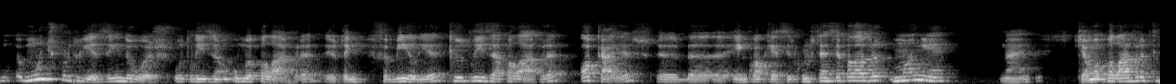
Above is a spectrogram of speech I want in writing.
Muitos portugueses ainda hoje utilizam uma palavra, eu tenho família que utiliza a palavra, ou calhas, eh, em qualquer circunstância, a palavra monhé, não é? que é uma palavra que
